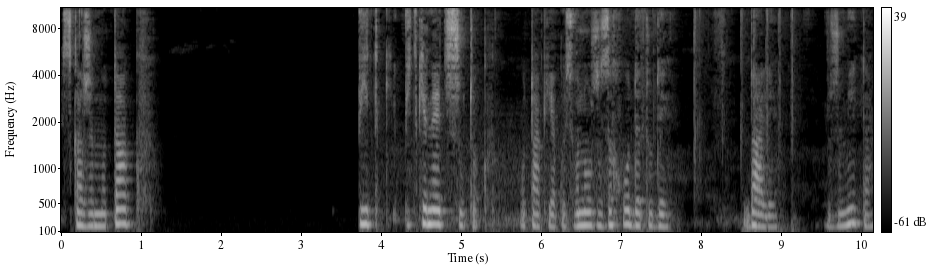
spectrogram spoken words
Скажімо так, під, під кінець суток. Отак якось. Воно вже заходить туди. Далі. Розумієте?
